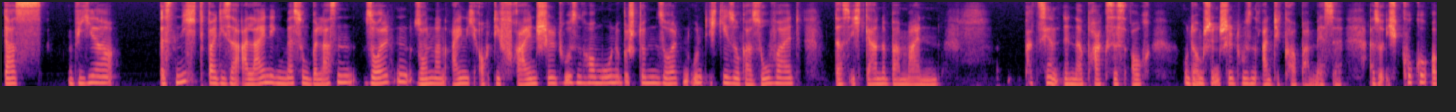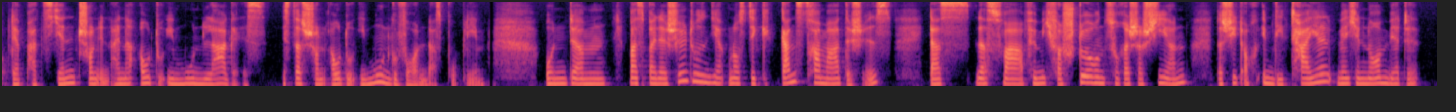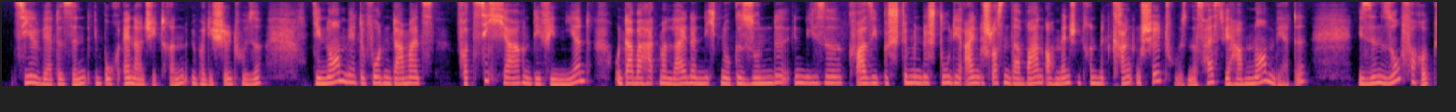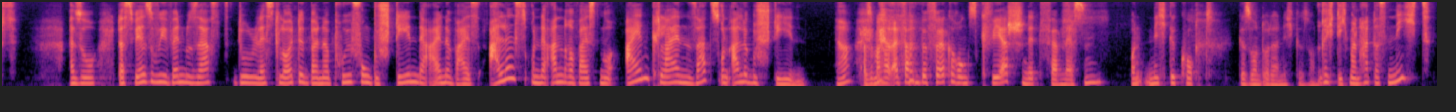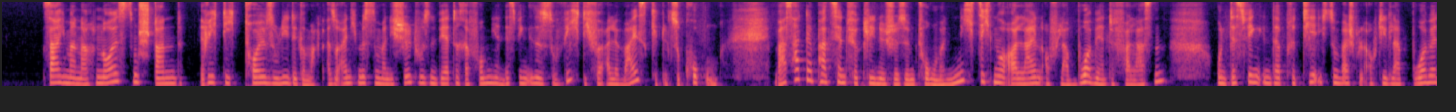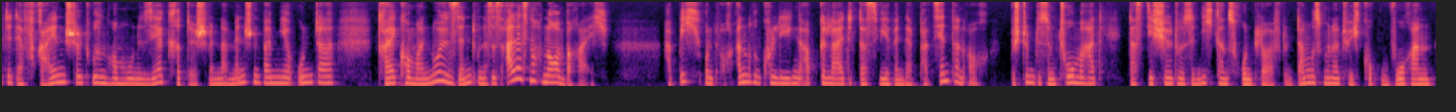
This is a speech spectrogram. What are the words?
dass wir es nicht bei dieser alleinigen Messung belassen sollten, sondern eigentlich auch die freien Schilddrüsenhormone bestimmen sollten. Und ich gehe sogar so weit, dass ich gerne bei meinen Patienten in der Praxis auch unter Umständen Schilddrüsenantikörper messe. Also ich gucke, ob der Patient schon in einer autoimmunen Lage ist. Ist das schon autoimmun geworden, das Problem? Und ähm, was bei der Schilddrüsendiagnostik ganz dramatisch ist, dass das war für mich verstörend zu recherchieren. Das steht auch im Detail, welche Normwerte, Zielwerte sind im Buch Energy drin über die Schilddrüse. Die Normwerte wurden damals vor zig Jahren definiert und dabei hat man leider nicht nur Gesunde in diese quasi bestimmende Studie eingeschlossen, da waren auch Menschen drin mit kranken Schilddrüsen. Das heißt, wir haben Normwerte, die sind so verrückt, also das wäre so wie wenn du sagst, du lässt Leute bei einer Prüfung bestehen, der eine weiß alles und der andere weiß nur einen kleinen Satz und alle bestehen. Ja? Also man hat einfach einen Bevölkerungsquerschnitt vermessen und nicht geguckt, gesund oder nicht gesund. Richtig, man hat das nicht sage ich mal, nach neuestem Stand richtig toll solide gemacht. Also eigentlich müsste man die Schilddrüsenwerte reformieren. Deswegen ist es so wichtig für alle Weißkittel zu gucken, was hat der Patient für klinische Symptome. Nicht sich nur allein auf Laborwerte verlassen. Und deswegen interpretiere ich zum Beispiel auch die Laborwerte der freien Schilddrüsenhormone sehr kritisch. Wenn da Menschen bei mir unter 3,0 sind, und das ist alles noch Normbereich, habe ich und auch andere Kollegen abgeleitet, dass wir, wenn der Patient dann auch bestimmte Symptome hat, dass die Schilddrüse nicht ganz rund läuft. Und da muss man natürlich gucken, woran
